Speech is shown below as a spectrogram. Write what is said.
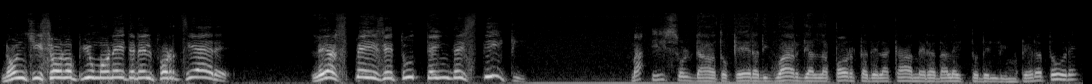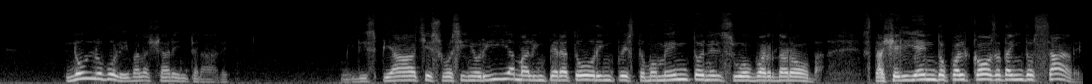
Non ci sono più monete nel forziere. Le ha spese tutte in vestiti. Ma il soldato che era di guardia alla porta della camera da letto dell'imperatore non lo voleva lasciare entrare. Mi dispiace, Sua Signoria, ma l'imperatore in questo momento è nel suo guardaroba. Sta scegliendo qualcosa da indossare.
